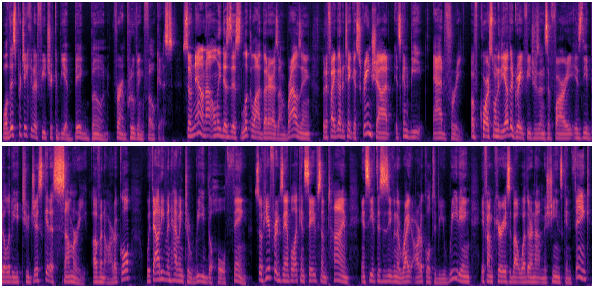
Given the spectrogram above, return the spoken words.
Well, this particular feature could be a big boon for improving focus. So now not only does this look a lot better as I'm browsing, but if I go to take a screenshot, it's gonna be ad free. Of course, one of the other great features in Safari is the ability to just get a summary of an article without even having to read the whole thing. So here, for example, I can save some time and see if this is even the right article to be reading if I'm curious about whether or not machines can think,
